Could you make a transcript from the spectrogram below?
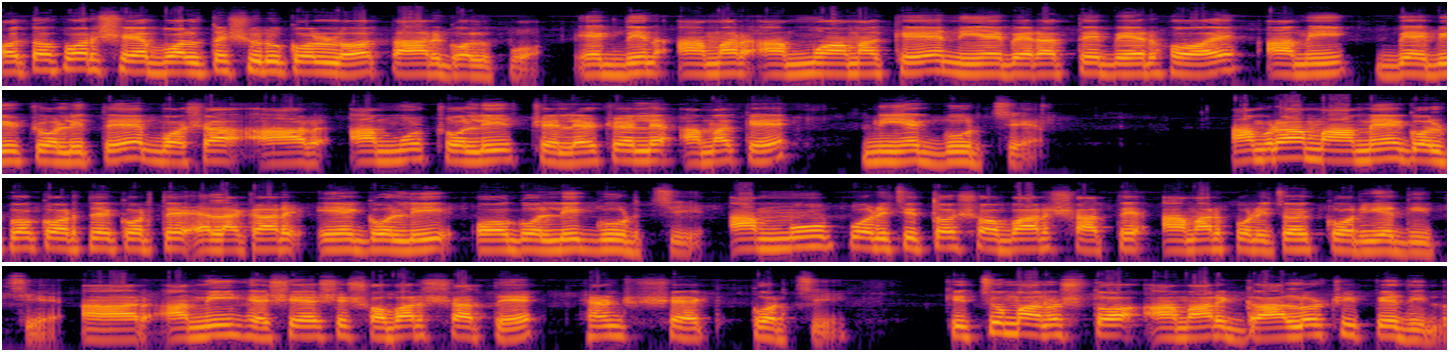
অতপর সে বলতে শুরু করল তার গল্প। একদিন আমার আম্মু আমাকে নিয়ে বেড়াতে বের হয়, আমি বেবি ট্রলিতে বসা আর আম্মু ট্রলি ট্রেলে ট্রেলে আমাকে নিয়ে ঘুরছে। আমরা মামে গল্প করতে করতে এলাকার এ গলি ও গলি ঘুরছি। আম্মু পরিচিত সবার সাথে আমার পরিচয় করিয়ে দিচ্ছে আর আমি হেসে হেসে সবার সাথে হ্যান্ডশেক করছি। কিছু মানুষ তো আমার গালও টিপে দিল,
